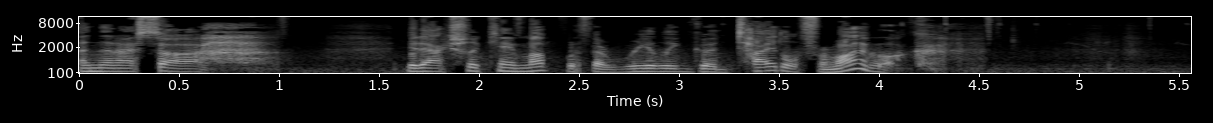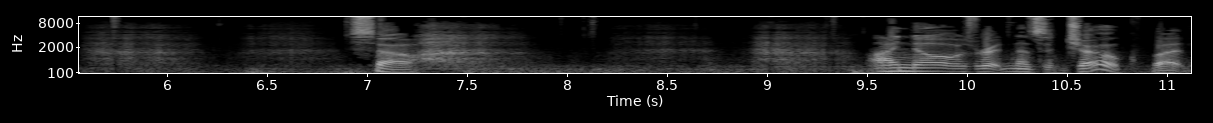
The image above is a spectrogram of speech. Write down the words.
And then I saw it actually came up with a really good title for my book. So I know it was written as a joke, but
